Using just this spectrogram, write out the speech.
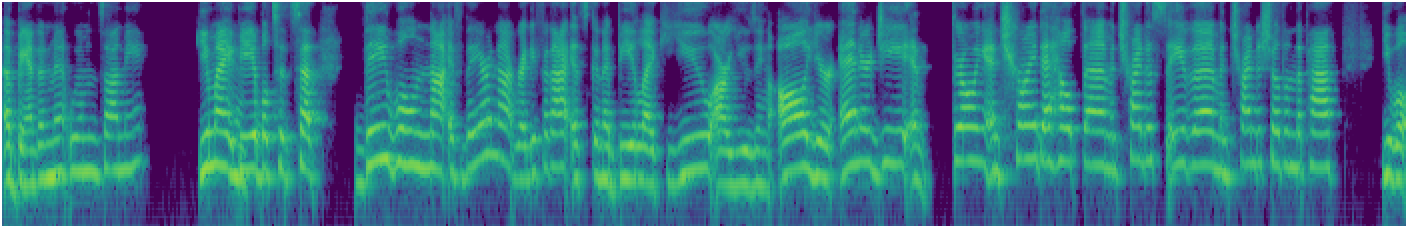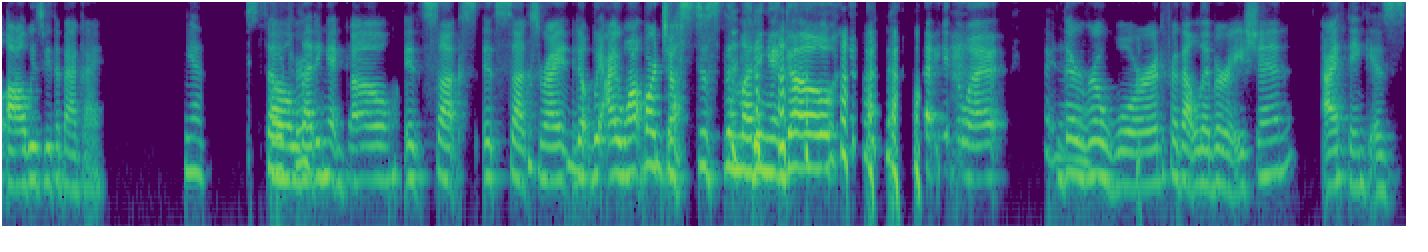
abandonment wounds on me? You might be able to set they will not if they are not ready for that it's going to be like you are using all your energy and throwing and trying to help them and trying to save them and trying to show them the path you will always be the bad guy yeah so, oh, so letting it go it sucks it sucks right i want more justice than letting it go but you know what know. the reward for that liberation i think is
